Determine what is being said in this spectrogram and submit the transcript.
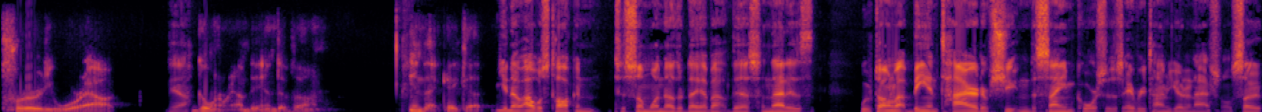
pretty wore out Yeah. going around the end of uh in that K cup. you know, I was talking to someone the other day about this, and that is we were talking about being tired of shooting the same courses every time you go to nationals. So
